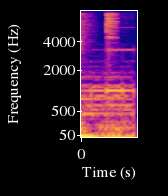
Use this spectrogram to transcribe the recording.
you.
